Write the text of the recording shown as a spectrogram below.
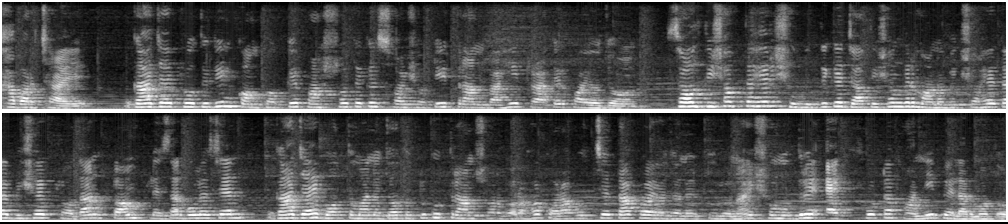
খাবার চায়। গাজায় প্রতিদিন কমপক্ষে পাঁচশো থেকে ছয়শটি ত্রাণবাহী ট্রাকের প্রয়োজন চলতি সপ্তাহের শুরুর দিকে জাতিসংঘের মানবিক সহায়তা বিষয়ক প্রধান টম ফ্লেসার বলেছেন, গাজায় বর্তমানে যতটুকু ত্রাণ সরবরাহ করা হচ্ছে তা প্রয়োজনের তুলনায় সমুদ্রে এক ফোঁটা পানি ফেলার মতো।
